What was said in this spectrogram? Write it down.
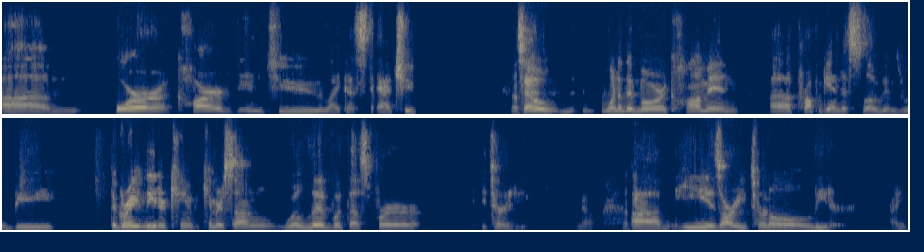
um or carved into like a statue okay. so one of the more common uh, propaganda slogans would be the great leader Kim, Kim Il Sung will live with us for eternity. You know, okay. um, he is our eternal leader, right?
